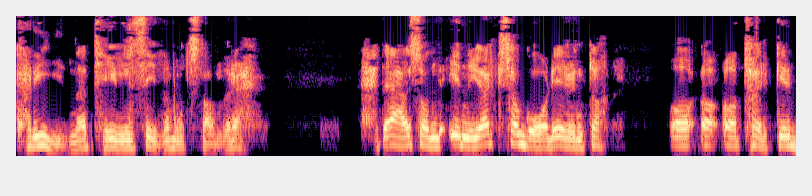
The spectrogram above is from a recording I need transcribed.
kline til sine motstandere. Det er jo sånn, I New York så går de rundt og, og, og, og tørker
